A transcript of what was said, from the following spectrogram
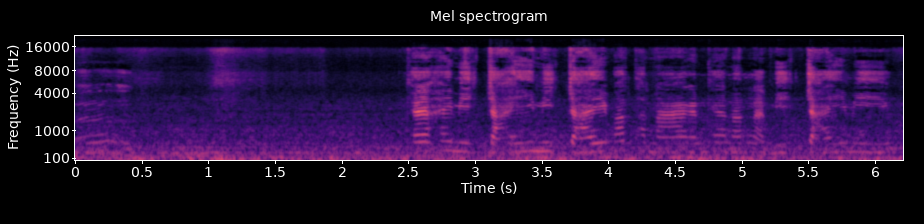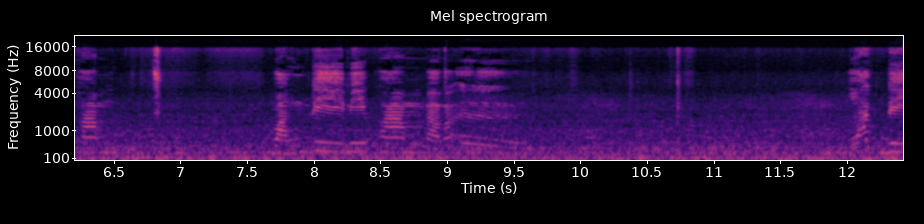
เออ แค่ให้มีใจมีใจพัฒนากันแค่นั้นแหละ มีใจมีความหวังดีมีความแบบว่า เออ รักดี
